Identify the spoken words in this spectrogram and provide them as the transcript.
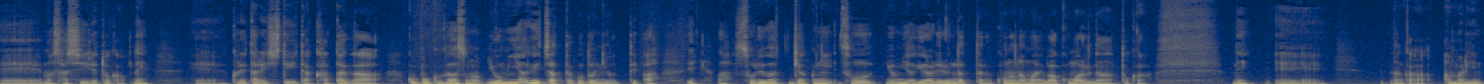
えーまあ、差し入れとかをね、えーくれたりしていた方がこう僕がその読み上げちゃったことによってあえあそれは逆にそう読み上げられるんだったらこの名前は困るなとかねえーなんかあまり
